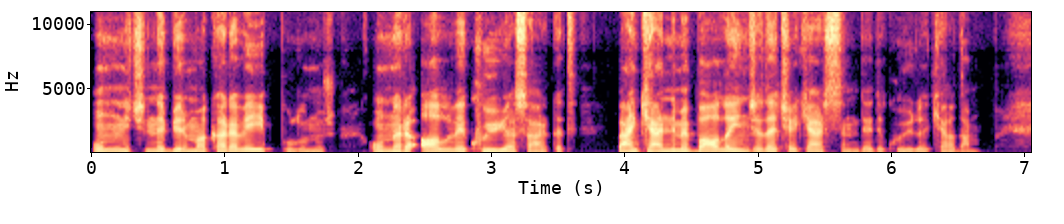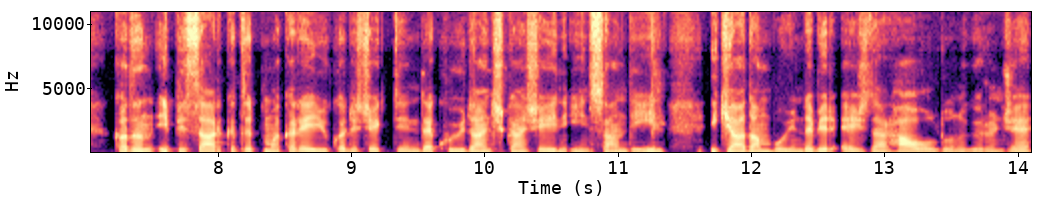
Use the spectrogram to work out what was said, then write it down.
Onun içinde bir makara ve ip bulunur. Onları al ve kuyuya sarkıt. Ben kendimi bağlayınca da çekersin dedi kuyudaki adam. Kadın ipi sarkıtıp makarayı yukarı çektiğinde kuyudan çıkan şeyin insan değil, iki adam boyunda bir ejderha olduğunu görünce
